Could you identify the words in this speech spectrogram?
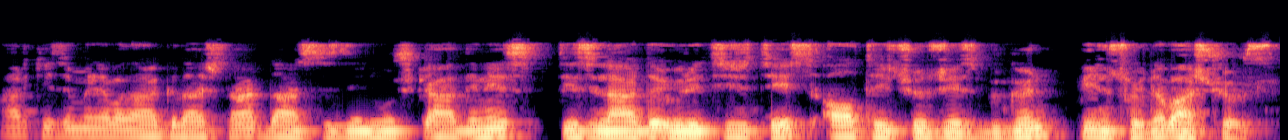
Herkese merhabalar arkadaşlar. Derssizliğine hoş geldiniz. Dizilerde öğretici test 6'yı çözeceğiz bugün. Birinci soruyla başlıyoruz.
